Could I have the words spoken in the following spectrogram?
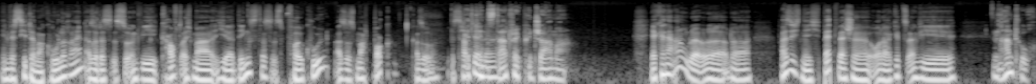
investiert da mal Kohle rein? Also das ist so irgendwie, kauft euch mal hier Dings, das ist voll cool. Also es macht Bock. Also es Ich ihr gerne eine, Star Trek Pyjama. ja keine Ahnung oder, oder, oder weiß ich nicht, Bettwäsche oder gibt es irgendwie Ein Handtuch.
